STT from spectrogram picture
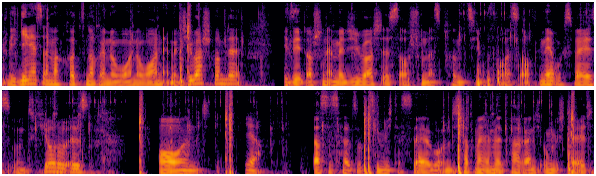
Wir gehen jetzt einmal kurz noch in eine 101 MLG Rush Runde. Ihr seht auch schon, MLG Rush ist auch schon das Prinzip, es auf Nerux Vase und Kyoto ist. Und ja, das ist halt so ziemlich dasselbe. Und ich habe mein Inventar gar nicht umgestellt.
